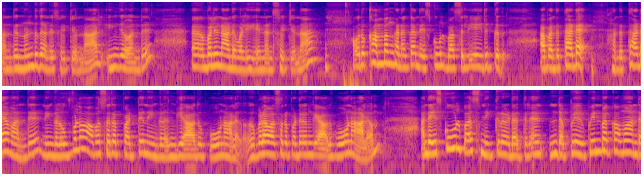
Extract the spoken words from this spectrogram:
வந்து நின்றுதுன்னு சொல்லி சொன்னால் இங்கே வந்து வெளிநாடு வழி என்னன்னு சொல்லி சொன்னால் ஒரு கம்பங்கணக்கு அந்த ஸ்கூல் பஸ்லேயே இருக்குது. அப்போ அந்த தடை அந்த தடை வந்து நீங்கள் எவ்வளோ அவசரப்பட்டு நீங்கள் எங்கேயாவது போனாலும் எவ்வளோ அவசரப்பட்டு எங்கேயாவது போனாலும் அந்த ஸ்கூல் பஸ் நிற்கிற இடத்துல இந்த பி பின்பக்கமும் அந்த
